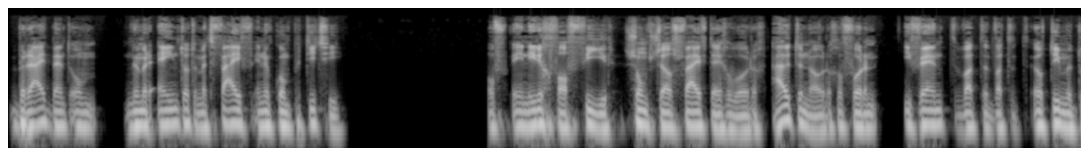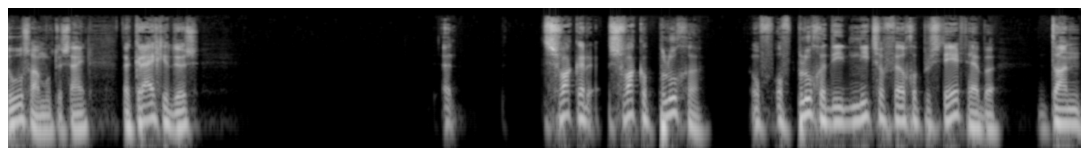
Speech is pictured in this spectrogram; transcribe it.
bereid bent om nummer 1 tot en met 5 in een competitie. Of in ieder geval 4, soms zelfs 5 tegenwoordig, uit te nodigen voor een event wat, wat het ultieme doel zou moeten zijn. Dan krijg je dus een zwakker, zwakke ploegen. Of, of ploegen die niet zoveel gepresteerd hebben dan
